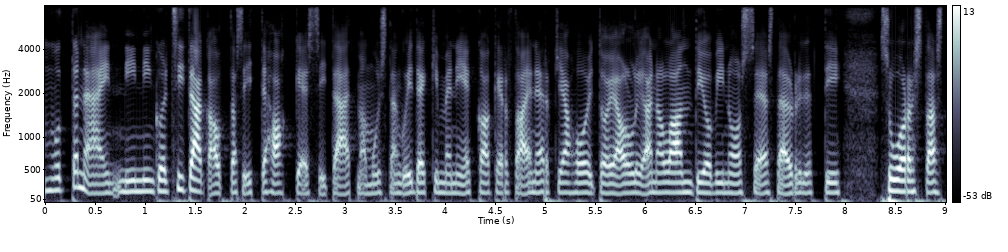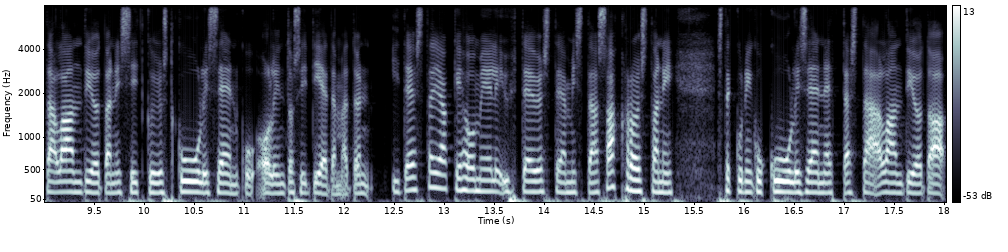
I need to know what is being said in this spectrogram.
mutta näin, niin, niin kuin, että sitä kautta sitten hakkee sitä, että mä muistan, kun itsekin meni ekaa kertaa energiahoitoon ja oli aina lantio vinossa ja sitä yritettiin suoristaa sitä lantiota, niin sitten kun just kuuli sen, kun olin tosi tietämätön itsestä ja kehomieliyhteydestä ja mistään sakroista, niin sitten kun niinku kuuli sen, että sitä lantiota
